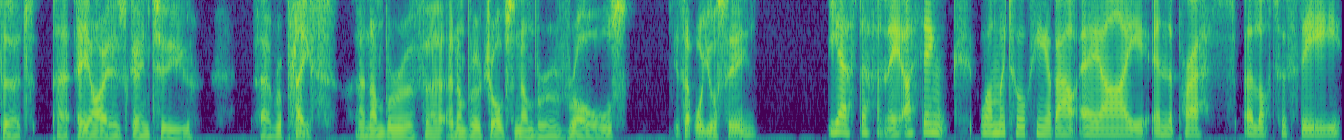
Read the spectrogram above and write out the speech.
that uh, AI is going to uh, replace a number of uh, a number of jobs, a number of roles. Is that what you're seeing? Yes, definitely. I think when we're talking about AI in the press, a lot of the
